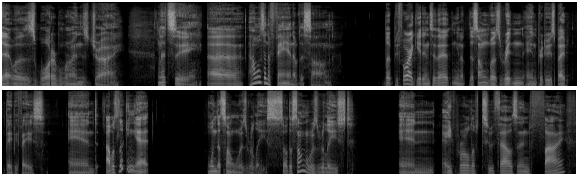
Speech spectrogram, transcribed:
That was Water Runs Dry. Let's see. Uh I wasn't a fan of the song. But before I get into that, you know, the song was written and produced by Babyface. And I was looking at when the song was released. So the song was released in April of 2005.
